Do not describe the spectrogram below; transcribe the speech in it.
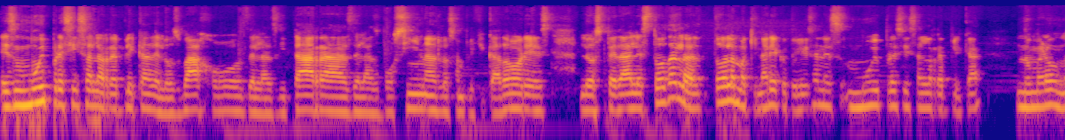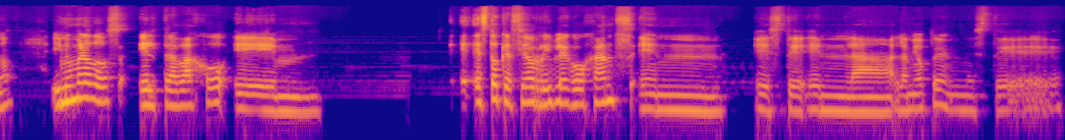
es muy precisa la réplica de los bajos, de las guitarras, de las bocinas, los amplificadores, los pedales, toda la, toda la maquinaria que utilizan es muy precisa la réplica, número uno. Y número dos, el trabajo, em, e, esto que hacía horrible Gohans en, este, en la, la miope, en este,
